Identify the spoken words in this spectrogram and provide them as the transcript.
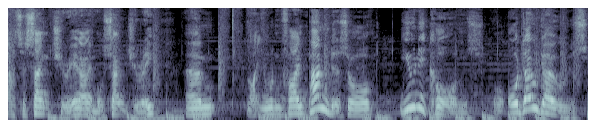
at a sanctuary, an animal sanctuary, um, like you wouldn't find pandas or unicorns or, dodos.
